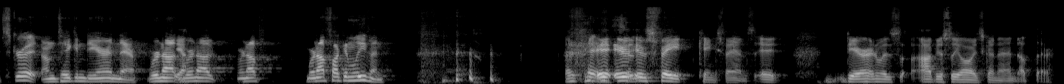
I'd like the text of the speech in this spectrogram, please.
screw it. I'm taking De'Aaron there. We're not. Yeah. We're not. We're not. We're not fucking leaving. okay. It, so, it, it, was fate, Kings fans. It. De'Aaron was obviously always going to end up there.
